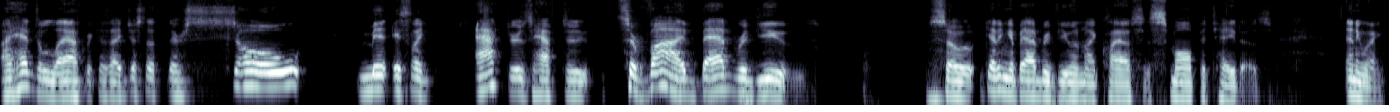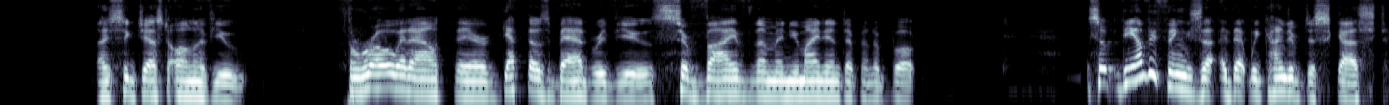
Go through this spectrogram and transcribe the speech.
I had to laugh because I just thought they're so. It's like actors have to survive bad reviews. So getting a bad review in my class is small potatoes. Anyway, I suggest all of you throw it out there, get those bad reviews, survive them, and you might end up in a book. So the other things that we kind of discussed,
